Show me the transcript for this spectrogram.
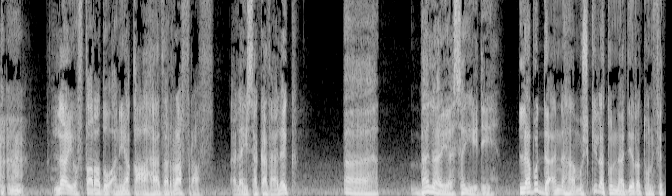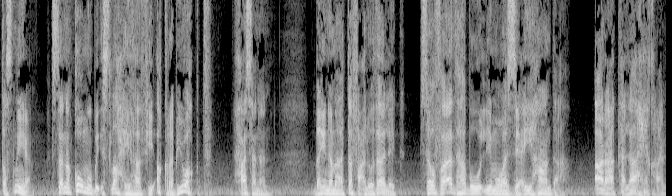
لا يفترض أن يقع هذا الرفرف. أليس كذلك؟ آه بلى يا سيدي. لابد أنها مشكلة نادرة في التصنيع. سنقوم بإصلاحها في أقرب وقت. حسنا. بينما تفعل ذلك سوف أذهب لموزعي هاندا. أراك لاحقا.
